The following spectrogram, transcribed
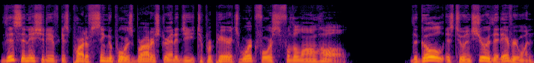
This initiative is part of Singapore's broader strategy to prepare its workforce for the long haul. The goal is to ensure that everyone,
